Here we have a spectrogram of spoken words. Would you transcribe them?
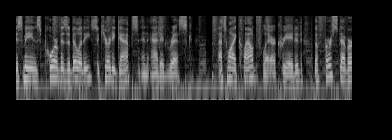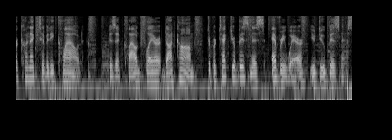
This means poor visibility, security gaps, and added risk. That's why Cloudflare created the first ever connectivity cloud. Visit cloudflare.com to protect your business everywhere you do business.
